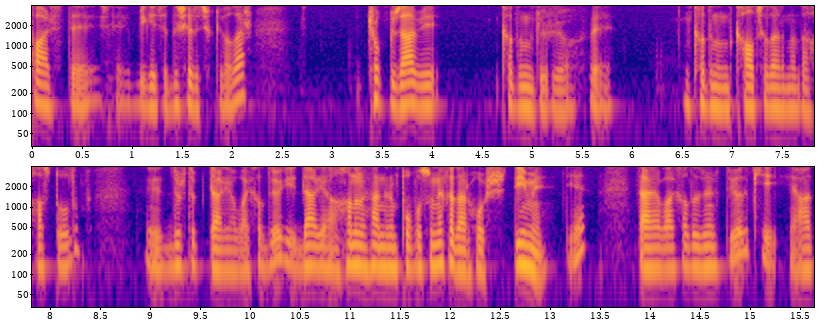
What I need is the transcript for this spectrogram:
Paris'te işte bir gece dışarı çıkıyorlar. Çok güzel bir kadın görüyor ve kadının kalçalarına da hasta olup e, dürtüp Derya Baykal diyor ki Derya hanımefendinin poposu ne kadar hoş değil mi diye. Derya Baykal da dönüp diyor ki ya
